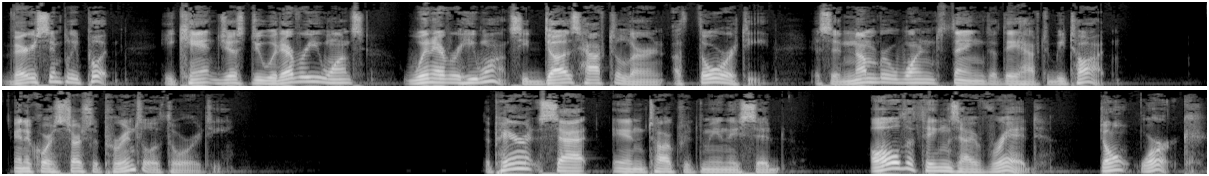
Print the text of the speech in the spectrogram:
Very simply put, he can't just do whatever he wants whenever he wants. He does have to learn authority. It's the number one thing that they have to be taught. And of course, it starts with parental authority. The parents sat and talked with me and they said, All the things I've read don't work.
